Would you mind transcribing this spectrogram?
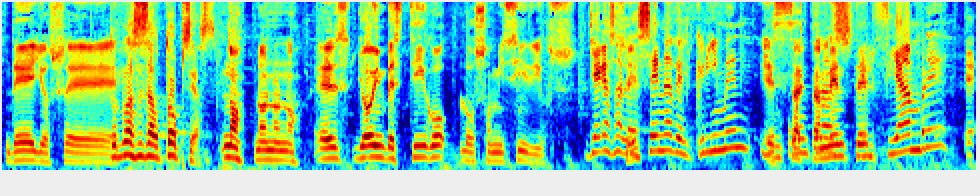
de ellos. Eh. Tú no haces autopsias. No, no, no, no. Es yo investigo los homicidios. Llegas a la escena del crimen y Exactamente. el fiambre, eh,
